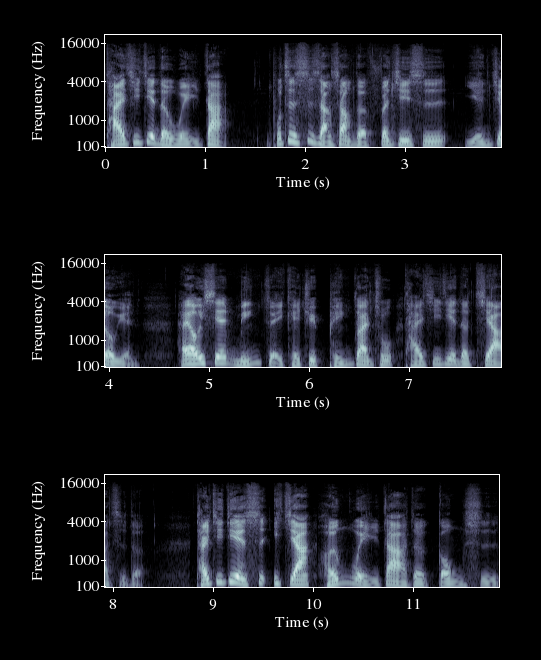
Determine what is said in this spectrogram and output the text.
台积电的伟大，不是市场上的分析师、研究员，还有一些名嘴可以去评断出台积电的价值的。台积电是一家很伟大的公司，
